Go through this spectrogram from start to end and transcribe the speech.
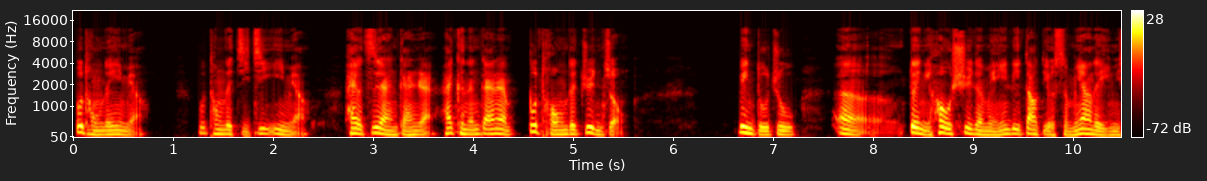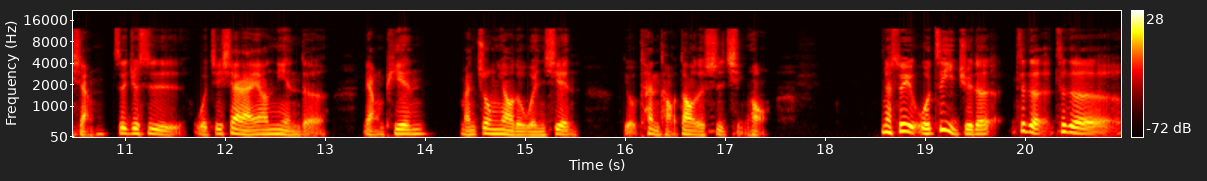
不同的疫苗，不同的几剂疫苗，还有自然感染，还可能感染不同的菌种、病毒株，呃，对你后续的免疫力到底有什么样的影响？这就是我接下来要念的两篇蛮重要的文献有探讨到的事情哦。那所以我自己觉得，这个这个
